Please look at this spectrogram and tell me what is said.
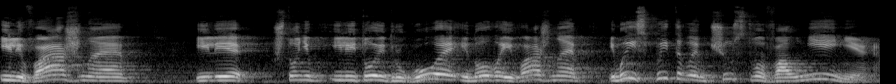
или важная, или что-нибудь, или и то, и другое, и новое, и важное. И мы испытываем чувство волнения.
